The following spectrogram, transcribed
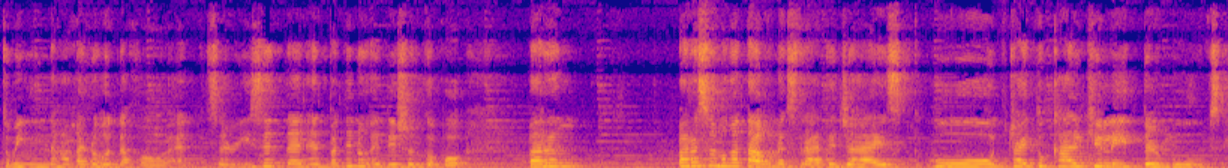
tuwing nakakanood ako at sa recent din and pati nung edition ko po, parang para sa mga taong nag-strategize, who try to calculate their moves,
